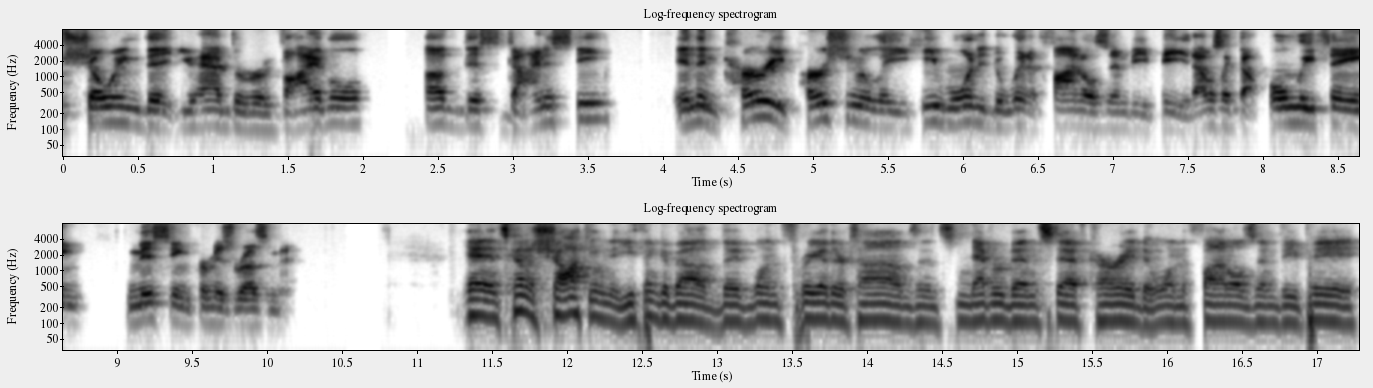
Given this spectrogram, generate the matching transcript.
showing that you have the revival of this dynasty and then Curry personally, he wanted to win a finals MVP. That was like the only thing missing from his resume. Yeah, it's kind of shocking that you think about they've won three other times and it's never been Steph Curry that won the finals MVP.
